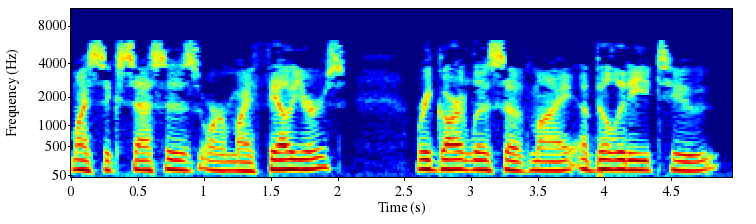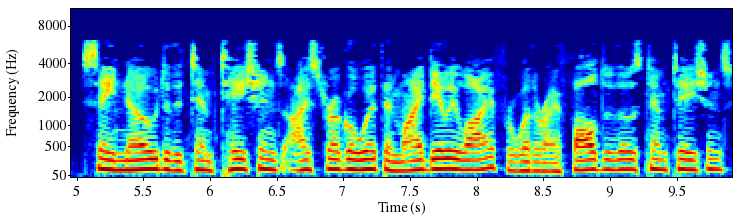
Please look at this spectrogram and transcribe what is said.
my successes or my failures, regardless of my ability to say no to the temptations I struggle with in my daily life or whether I fall to those temptations,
